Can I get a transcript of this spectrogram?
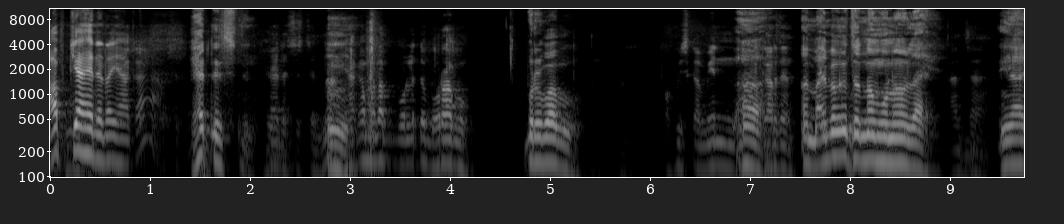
आप क्या है दादा यहाँ का? हेड असिस्टेंट हेड असिस्टेंट ना यहाँ का मतलब बोले तो बोराबू बुरो बाबू ऑफ़िस का मेन गार्जियन माइबा का जन्म होने वाला है। अच्छा। यहाँ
